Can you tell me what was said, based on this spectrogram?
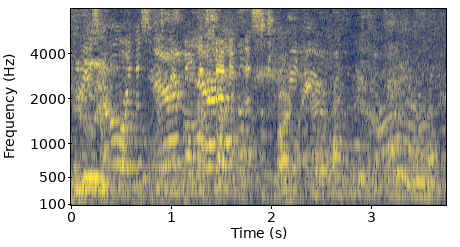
please record this because we will be sending this to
